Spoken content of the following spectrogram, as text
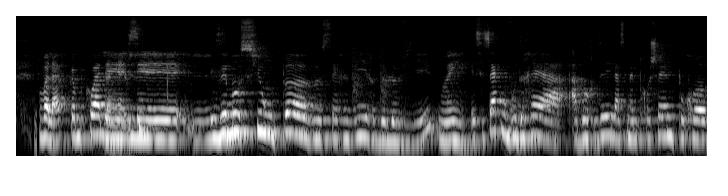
voilà, comme quoi les, les, les, émotions peuvent servir de levier. Oui. Et c'est ça qu'on voudrait aborder la semaine prochaine pour euh,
